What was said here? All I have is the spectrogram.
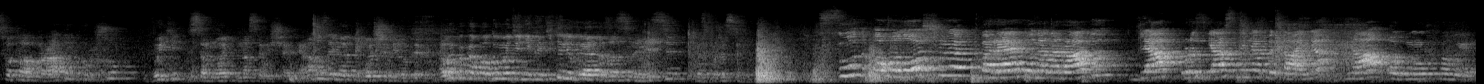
с фотоаппаратом. Прошу выйти со мной на совещание. Оно займет не больше минуты. А вы пока подумайте, не хотите ли вы оказаться на месте госпожи Собянин. Суд оголошує перерву на нараду для роз'яснення питання на одну хвилину.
